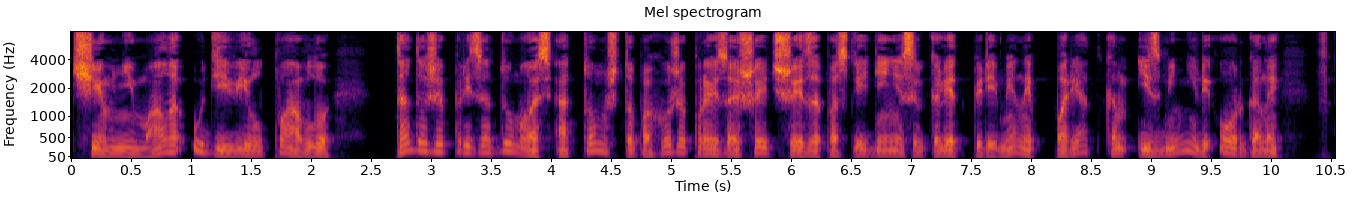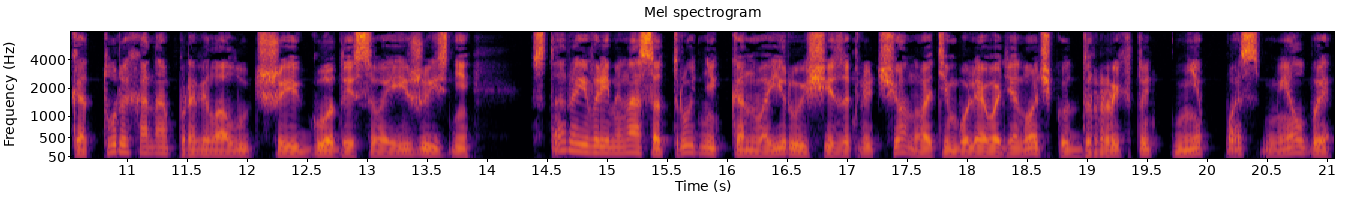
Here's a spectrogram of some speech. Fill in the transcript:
чем немало удивил Павлу. Та даже призадумалась о том, что, похоже, произошедшие за последние несколько лет перемены порядком изменили органы – в которых она провела лучшие годы своей жизни. В старые времена сотрудник, конвоирующий заключенного, тем более в одиночку, дрыхнуть не посмел бы.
